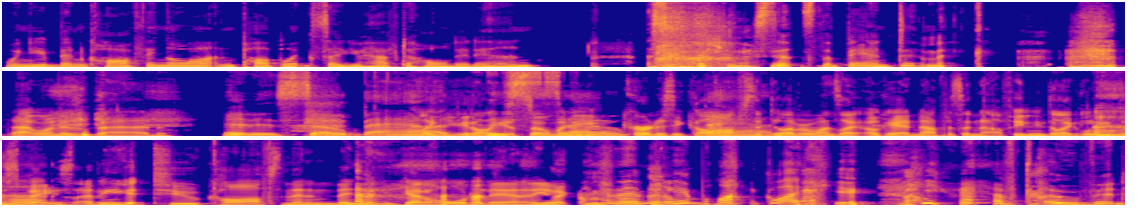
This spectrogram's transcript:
When you've been coughing a lot in public, so you have to hold it in, especially since the pandemic. that one is bad. It is so bad. Like you can only get so many courtesy coughs bad. until everyone's like, okay, enough is enough. You need to like leave the Uh-huh. space. I think you get two coughs and then then like, you've got to hold it in, and you're like, And then people act like you, you have COVID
